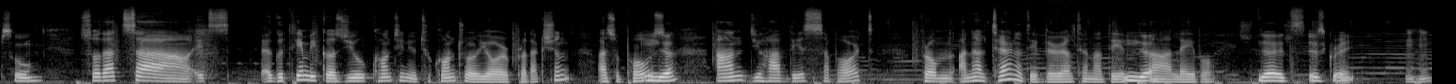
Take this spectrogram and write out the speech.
so. So that's uh, it's a good thing because you continue to control your production, I suppose, Yeah. and you have this support from an alternative, very alternative Yeah. uh, label. yeah, it's it's great. Mhm.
